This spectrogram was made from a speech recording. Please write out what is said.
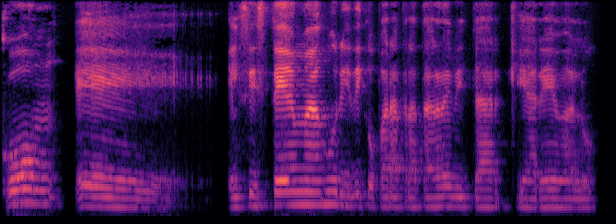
con eh, el sistema jurídico para tratar de evitar que Arevalo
